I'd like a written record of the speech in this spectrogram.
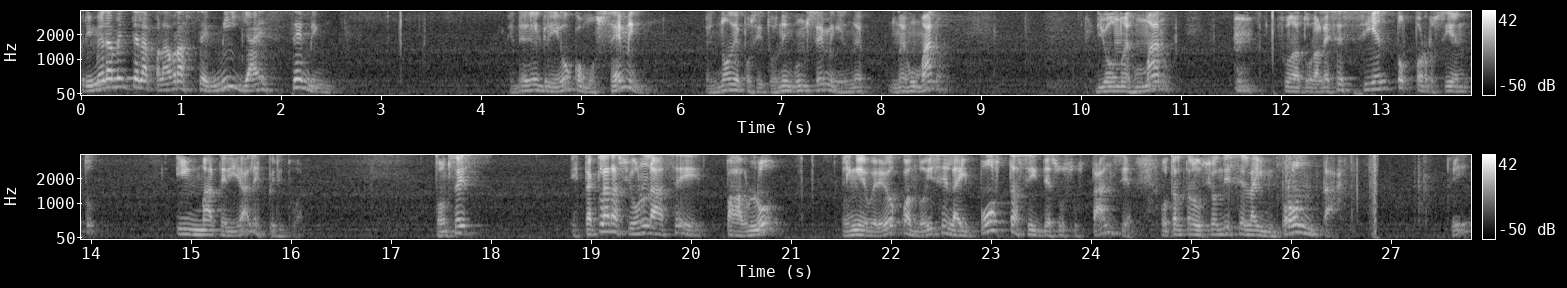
Primeramente la palabra semilla es semen. Viene del griego como semen. Él no depositó ningún semen, él no es, no es humano. Dios no es humano. Su naturaleza es 100% inmaterial espiritual. Entonces, esta aclaración la hace Pablo en hebreo cuando dice la hipóstasis de su sustancia. Otra traducción dice la impronta. ¿Sí?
